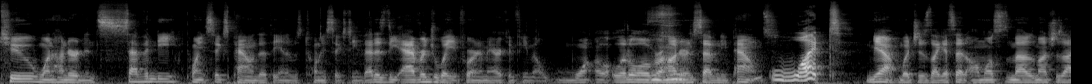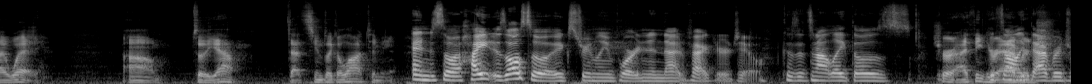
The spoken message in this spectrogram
to 170.6 pounds at the end of 2016. That is the average weight for an American female, one, a little over 170 pounds. What? Yeah, which is like I said, almost about as much as I weigh. Um, so yeah, that seems like a lot to me. And so height is also extremely important in that factor too, because it's not like those. Sure, I think your average It's not like the average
